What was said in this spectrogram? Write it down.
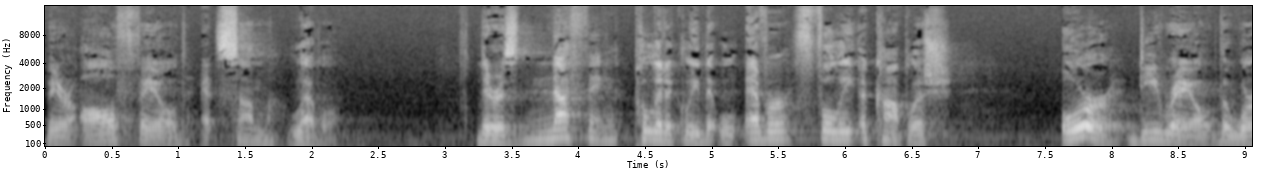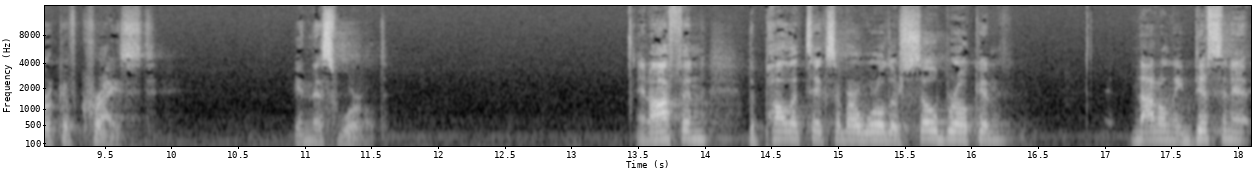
They are all failed at some level. There is nothing politically that will ever fully accomplish or derail the work of Christ in this world. And often the politics of our world are so broken, not only dissonant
